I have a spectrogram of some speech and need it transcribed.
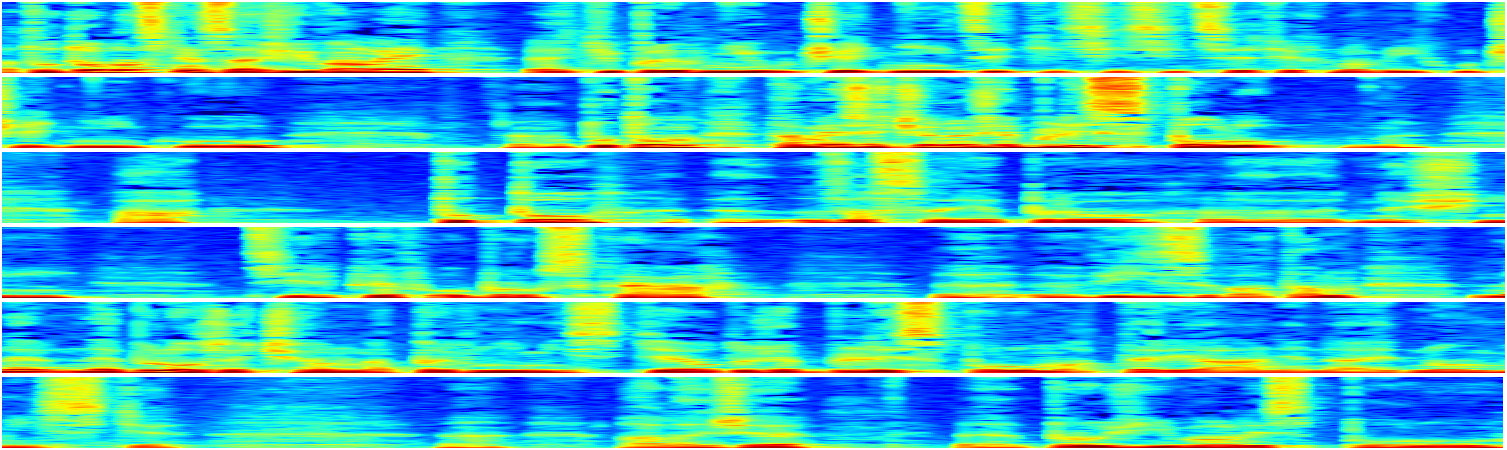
A toto vlastně zažívali eh, ti první učedníci, tisíce těch nových učedníků. Potom tam je řečeno, že byli spolu. A toto eh, zase je pro eh, dnešní církev obrovská výzva. Tam ne, nebylo řečeno na prvním místě o to, že byli spolu materiálně na jednom místě, ale že prožívali spolu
